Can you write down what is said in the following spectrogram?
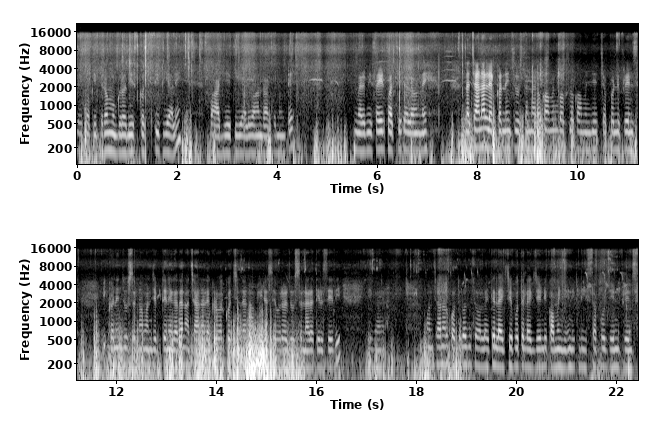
లేదా ఒక ఇద్దరు ముగ్గురు తీసుకొచ్చి తీపియాలి పాడు చేపియాలి వాన రాకుండా ఉంటే మరి మీ సైడ్ పచ్చడి ఎలా ఉన్నాయి? నా ఛానల్ ఎక్కడి నుంచి చూస్తున్నారో కామెంట్ బాక్స్లో కామెంట్ చేసి చెప్పండి ఫ్రెండ్స్ ఇక్కడ నుంచి చూస్తున్నామని చెప్తేనే కదా నా ఛానల్ ఎక్కడ వరకు వచ్చిందో నా వీడియోస్ ఎవరెవరు చూస్తున్నారో తెలిసేది. ఇక మన ఛానల్ కొత్తగా చూసే వాళ్ళు అయితే లైక్ చేయకపోతే లైక్ చేయండి కామెంట్ చేయండి ప్లీజ్ సపోర్ట్ చేయండి ఫ్రెండ్స్.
